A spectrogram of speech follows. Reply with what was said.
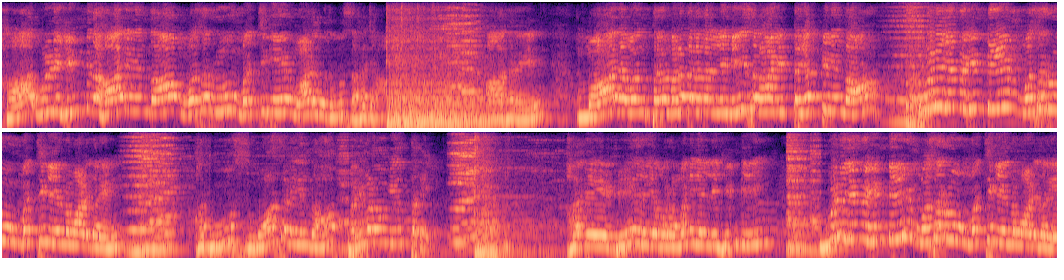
ಹಾ ಹಿಂಡಿದ ಹಾಲಿನಿಂದ ಮೊಸರು ಮಜ್ಜಿಗೆ ಮಾಡುವುದು ಸಹಜ ಆದರೆ ಮಾನವಂತರ ಮನತನದಲ್ಲಿ ಮೀಸಲಾಗಿಟ್ಟ ಎಪ್ಪಿನಿಂದ ಮೊಸರು ಮಜ್ಜಿಗೆಯನ್ನು ಮಾಡಿದರೆ ಅದು ಸುವಾಸನೆಯಿಂದ ಪರಿಮಳವು ಬೀರುತ್ತದೆ ಅದೇ ಬೇರೆಯವರ ಮನೆಯಲ್ಲಿ ಹಿಂಡಿ ಹುಳಿಯನ್ನು ಹಿಂಡಿ ಮೊಸರು ಮಜ್ಜಿಗೆಯನ್ನು ಮಾಡಿದರೆ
